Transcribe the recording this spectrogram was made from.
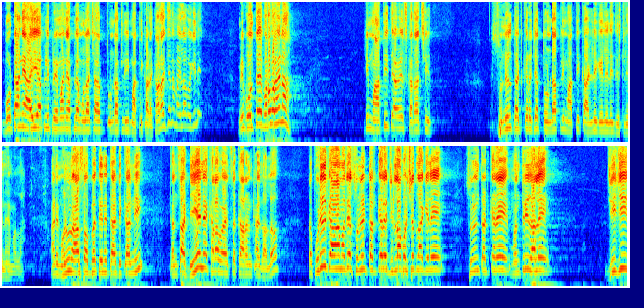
बोटाने आई आपली प्रेमाने आपल्या मुलाच्या तोंडातली माती काढाय काढायची ना महिला भगिनी? मी बोलतोय बरोबर आहे ना? ही माती त्यावेळेस कदाचित सुनील तटकरेच्या तोंडातली माती काढली गेलेली दिसली नाही मला. आणि म्हणून असभ्यतेने त्या ठिकाणी त्यांचा डीएनए खराब व्हायचं कारण काय झालं? तर पुढील काळामध्ये सुनील तटकरे जिल्हा परिषदला गेले. सुनील तटकरे मंत्री झाले. जी जी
